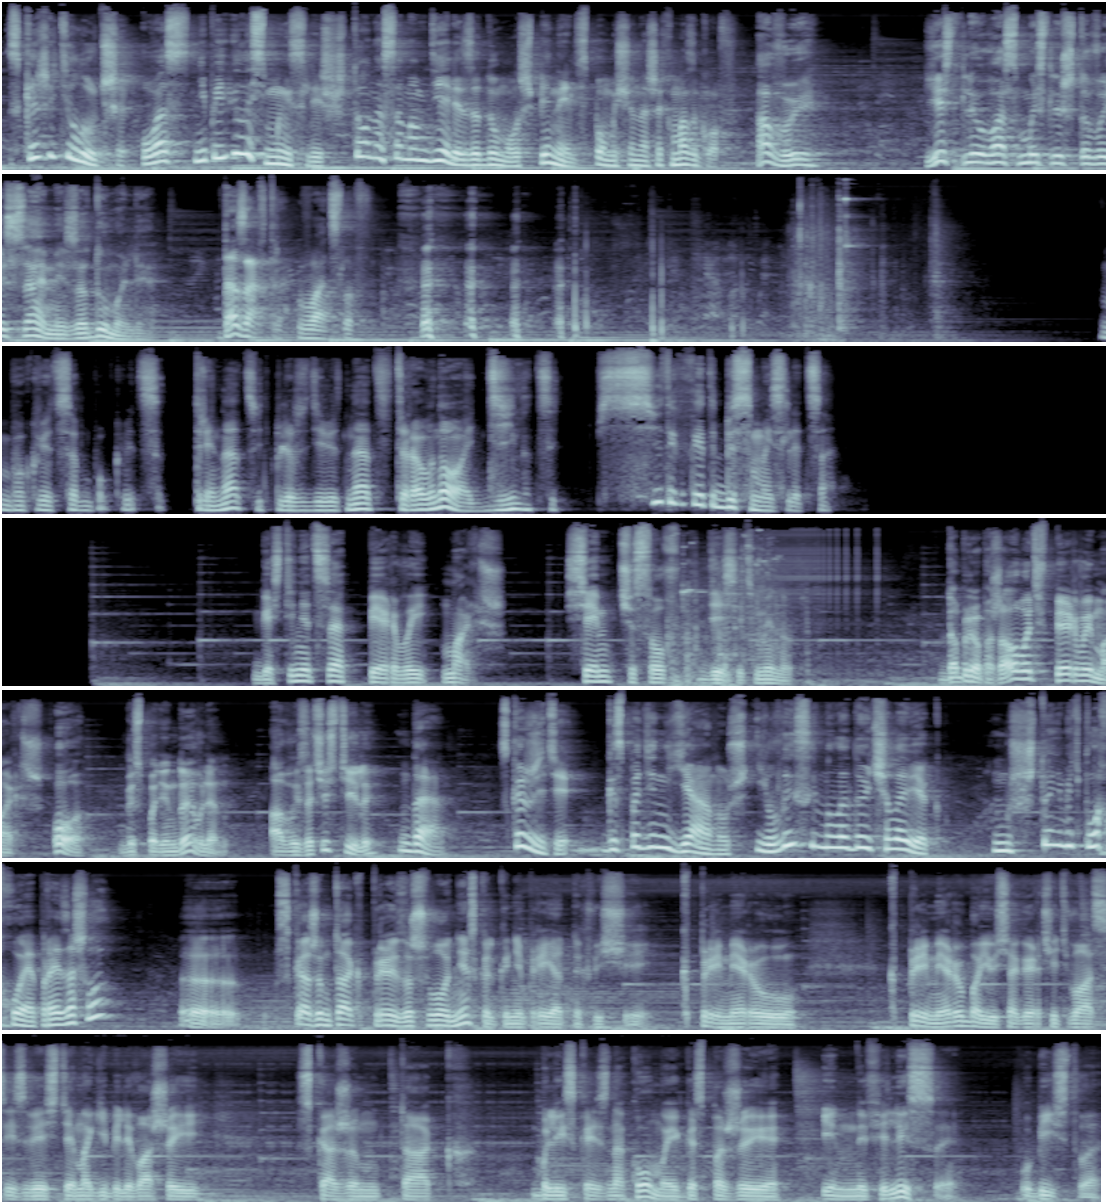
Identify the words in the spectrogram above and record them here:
Скажите лучше, у вас не появилось мысли, что на самом деле задумал Шпинель с помощью наших мозгов? А вы? Есть ли у вас мысли, что вы сами задумали? До завтра, Вацлав. Буквица, буквица. 13 плюс 19 равно 11. Все это какая-то бессмыслица. Гостиница «Первый марш». 7 часов 10 минут. Добро пожаловать в первый марш. О, господин Девлин, а вы зачастили. Да. Скажите, господин Януш и лысый молодой человек, что-нибудь плохое произошло? Э, скажем так, произошло несколько неприятных вещей. К примеру, к примеру, боюсь огорчить вас известием о гибели вашей, скажем так, близкой знакомой госпожи Инны Фелисы. Убийство.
